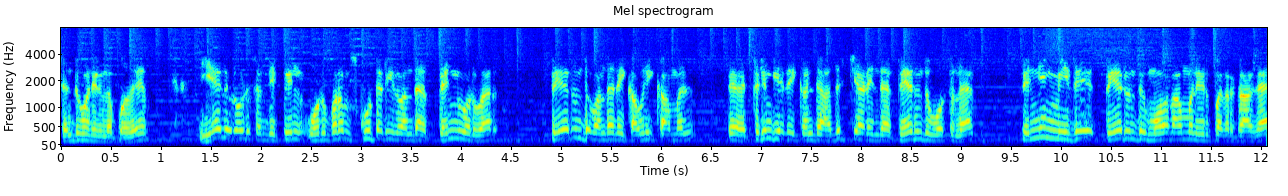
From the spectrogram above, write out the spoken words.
சென்று கொண்டிருந்த போது ஏழு ரோடு சந்திப்பில் ஒருபுறம் ஸ்கூட்டரில் வந்த பெண் ஒருவர் பேருந்து வந்ததை கவனிக்காமல் திரும்பியதை கண்டு அதிர்ச்சி அடைந்த பேருந்து ஓட்டுநர் பெண்ணின் மீது பேருந்து மோதாமல் இருப்பதற்காக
